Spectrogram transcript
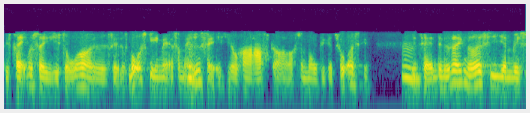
bestræbelser i de store øh, fælles målskemaer, som mm. alle fag jo har haft, og, og som er obligatoriske. Mm. Det nytter ikke noget at sige, at hvis,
